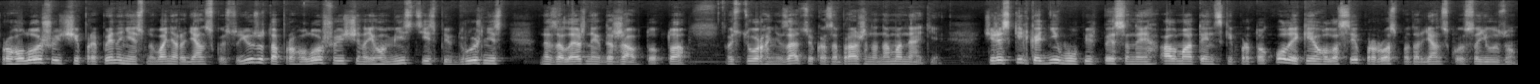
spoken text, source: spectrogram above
проголошуючи припинення існування Радянського Союзу та проголошуючи на його місці співдружність незалежних держав, тобто ось цю організацію, яка зображена на монеті. Через кілька днів був підписаний Алматинський протокол, який оголосив про розпад Радянського Союзу.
